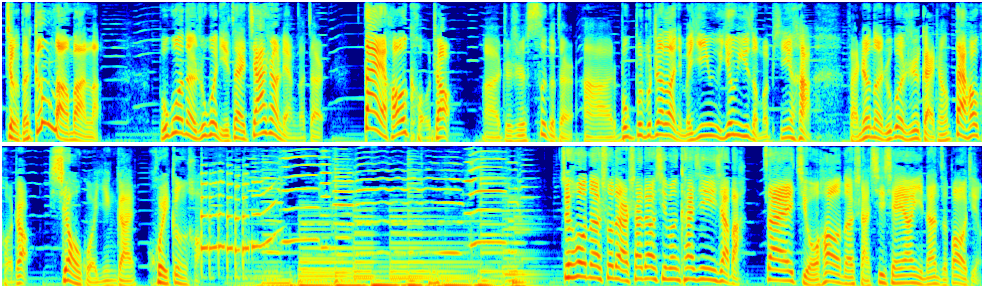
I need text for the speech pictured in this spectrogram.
整得更浪漫了。不过呢，如果你再加上两个字儿，戴好口罩。啊，这是四个字儿啊，不不不知道你们英英语怎么拼哈，反正呢，如果是改成戴好口罩，效果应该会更好。最后呢，说点沙雕新闻，开心一下吧。在九号呢，陕西咸阳一男子报警，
